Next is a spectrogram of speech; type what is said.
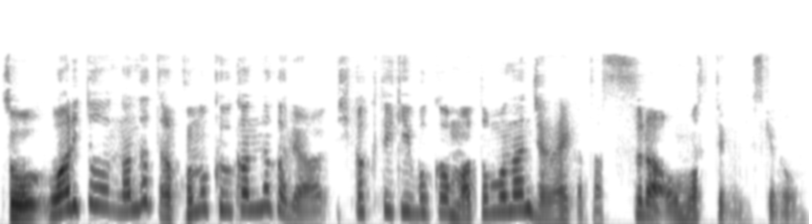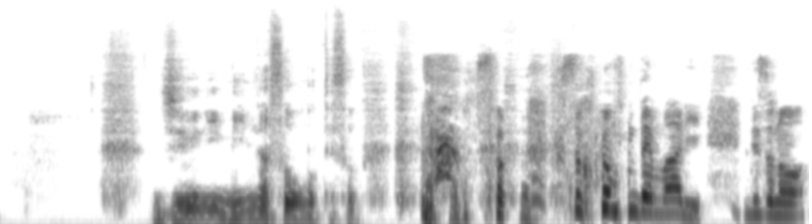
そう、割となんだったらこの空間の中では比較的僕はまともなんじゃないかとすら思ってるんですけど。住人みんなそう思ってそう。そ、そこの問題もあり、で、その、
